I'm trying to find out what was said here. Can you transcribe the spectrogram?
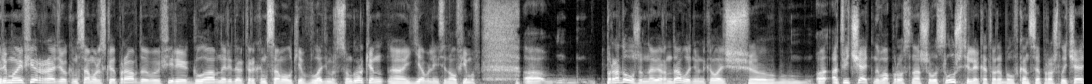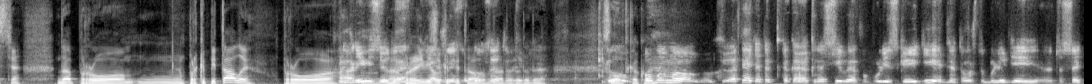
Прямой эфир, радио «Комсомольская правда». В эфире главный редактор «Комсомолки» Владимир Сунгоркин. Э, я Валентин Алфимов. Э, продолжим, наверное, да, Владимир Николаевич, э, отвечать на вопрос нашего слушателя, который был в конце прошлой части, да, про, про капиталы, про, а, ревизию, да? про ревизию капиталов. Да, да, да, да, да. Ну, по-моему, опять это такая красивая популистская идея для того, чтобы людей, так сказать,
